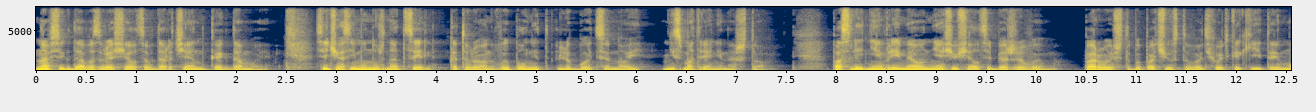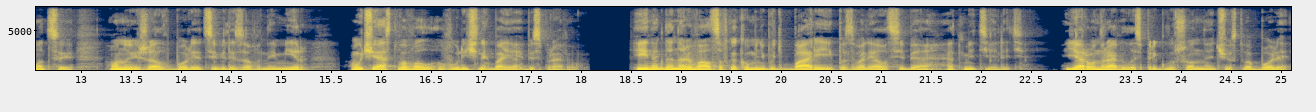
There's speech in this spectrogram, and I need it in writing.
Навсегда возвращался в Дарчен как домой. Сейчас ему нужна цель, которую он выполнит любой ценой, несмотря ни на что. Последнее время он не ощущал себя живым. Порой, чтобы почувствовать хоть какие-то эмоции, он уезжал в более цивилизованный мир, участвовал в уличных боях без правил. И иногда нарывался в каком-нибудь баре и позволял себя отметелить. Яру нравилось приглушенное чувство боли.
